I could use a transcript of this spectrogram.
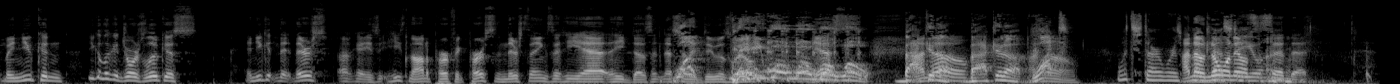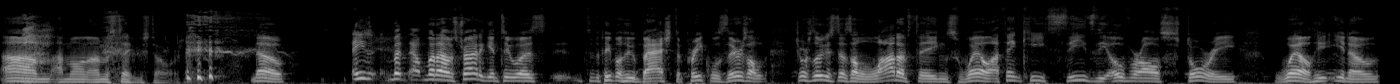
I mean, you can you can look at George Lucas. And you can. There's okay. he's- He's not a perfect person. There's things that he ha he doesn't necessarily do as well. Hey, whoa, whoa, Yes. whoa, whoa! Back it up! Back it up! What? What Star Wars? I know no one else you has on? said that. Um, I'm on Unmistakably Star Wars. no, He's, but what I was trying to get to was to the people who bash the prequels. There's a George Lucas does a lot of things well. I think he sees the overall story well. He, you know,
